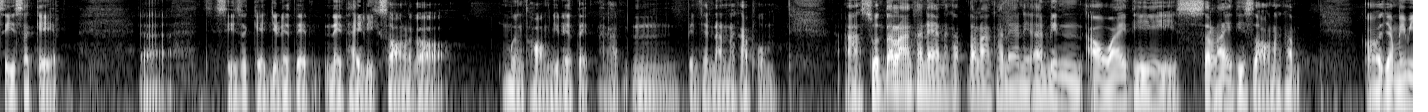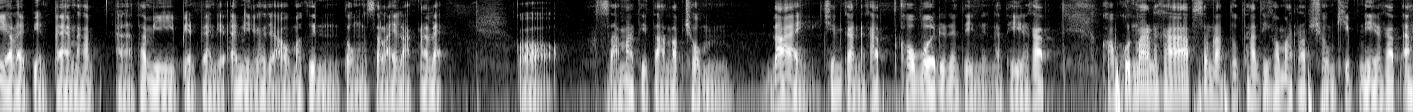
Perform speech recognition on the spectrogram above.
ศรีสเกดศรีสเกดยูไนเต็ดในไทยลีก 2 แล้วก็เมืองทองยูไนเต็ดนะครับ อืม เป็นเช่นนั้นนะครับผม ส่วนตารางคะแนนนะครับ ตารางคะแนนเนี่ยแอดมินเอาไว้ที่สไลด์ที่ 2 นะครับ ก็ยังไม่มีอะไรเปลี่ยนแปลงนะครับถ้ามีเปลี่ยนแปลงเดี๋ยวแอดมินก็จะเอามาขึ้นตรงสไลด์หลักนั่นแหละ ก็สามารถติดตามรับชมได้เช่นกันนะครับ cover ด้วยดนตรีหนึ่งนาทีนะครับ ขอบคุณมากนะครับสำหรับทุกท่านที่เข้ามารับชมคลิปนี้นะครับอะ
